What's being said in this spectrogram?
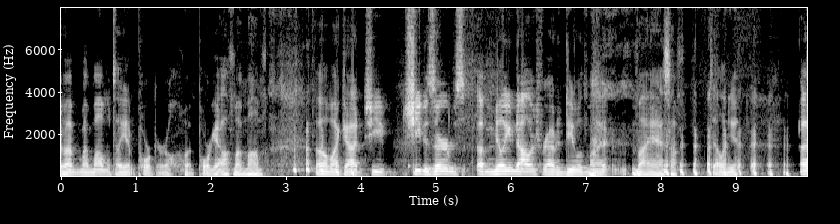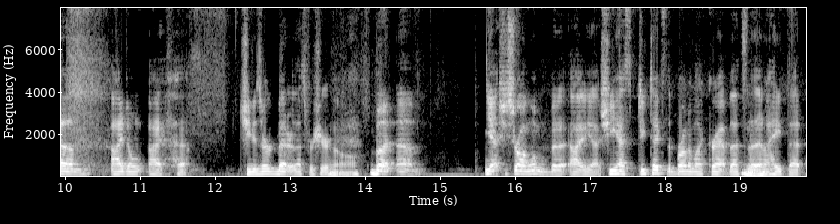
my, my mom will tell you, poor girl, my poor gal, my mom. oh my God, she she deserves a million dollars for having to deal with my my ass. I'm telling you. Um, I don't. I she deserved better. That's for sure. No. But um, yeah, she's a strong woman. But I yeah, she has she takes the brunt of my crap. That's the, and I hate that.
